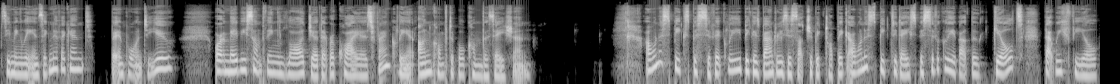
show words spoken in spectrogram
seemingly insignificant, but important to you, or it may be something larger that requires, frankly, an uncomfortable conversation. I want to speak specifically because boundaries is such a big topic. I want to speak today specifically about the guilt that we feel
